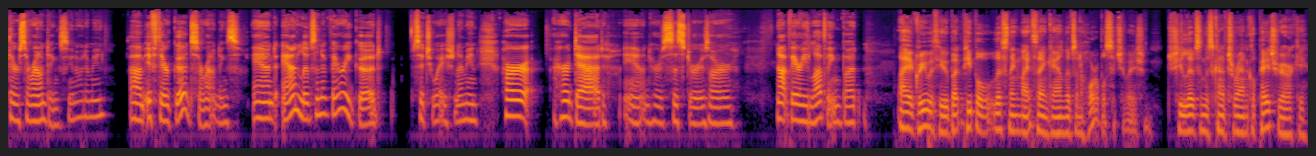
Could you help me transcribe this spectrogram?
their surroundings. You know what I mean? Um, if they're good surroundings, and Anne lives in a very good situation. I mean, her her dad and her sisters are not very loving, but I agree with you, but people listening might think Anne lives in a horrible situation. She lives in this kind of tyrannical patriarchy,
